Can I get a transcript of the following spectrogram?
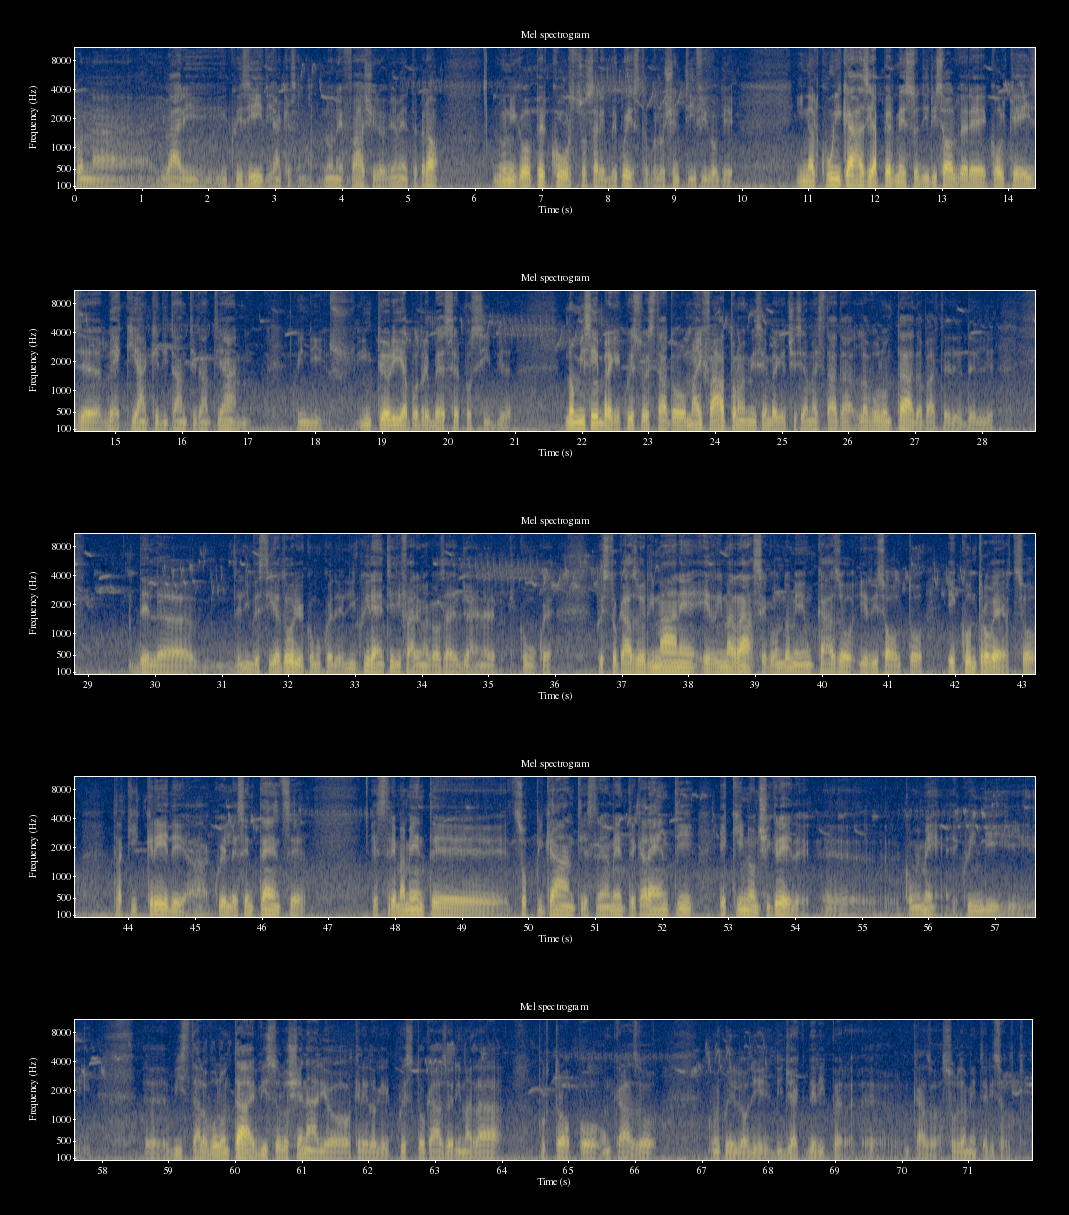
con uh, i vari inquisiti, anche se no, non è facile ovviamente, però l'unico percorso sarebbe questo, quello scientifico che in alcuni casi ha permesso di risolvere cold case vecchi anche di tanti tanti anni, quindi in teoria potrebbe essere possibile. Non mi sembra che questo è stato mai fatto, non mi sembra che ci sia mai stata la volontà da parte de- degli, del, degli investigatori e comunque degli inquirenti di fare una cosa del genere, perché comunque questo caso rimane e rimarrà secondo me un caso irrisolto e controverso tra chi crede a quelle sentenze estremamente zoppicanti, estremamente carenti e chi non ci crede eh, come me. E quindi eh, vista la volontà e visto lo scenario credo che questo caso rimarrà purtroppo un caso come quello di, di Jack the Ripper, eh, un caso assolutamente risolto.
